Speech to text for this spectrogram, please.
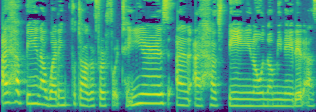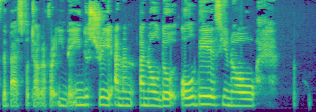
I have been a wedding photographer for 10 years and I have been, you know, nominated as the best photographer in the industry. And, and although all this, you know,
